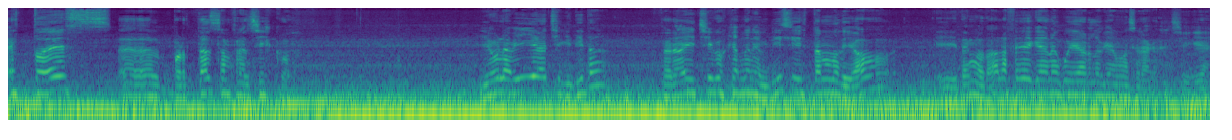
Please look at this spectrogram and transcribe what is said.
Esto es eh, el Portal San Francisco. Y es una villa chiquitita, pero hay chicos que andan en bici y están motivados. Y tengo toda la fe de que van a cuidar lo que vamos a hacer acá. Así que.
